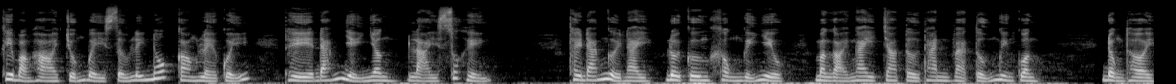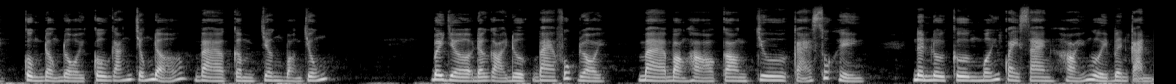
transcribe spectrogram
khi bọn họ chuẩn bị xử lý nốt con lệ quỷ thì đám dị nhân lại xuất hiện. Thấy đám người này, lôi cương không nghĩ nhiều mà gọi ngay cho Từ Thanh và Tưởng Nguyên Quân. Đồng thời cùng đồng đội cố gắng chống đỡ và cầm chân bọn chúng. Bây giờ đã gọi được 3 phút rồi mà bọn họ còn chưa cả xuất hiện. nên lôi cương mới quay sang hỏi người bên cạnh.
